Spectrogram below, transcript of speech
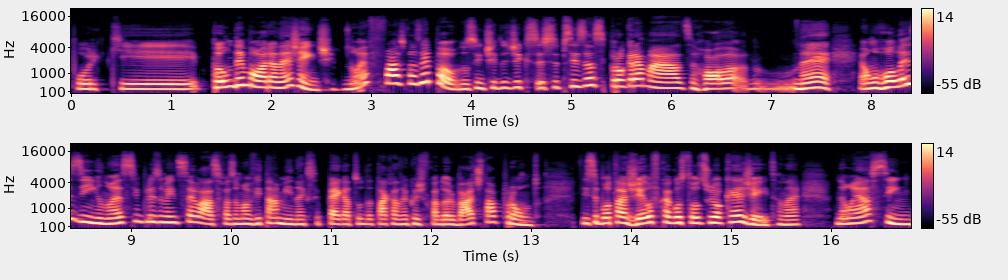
porque pão demora, né, gente? Não é fácil fazer pão, no sentido de que você precisa se programar, rola, né? É um rolezinho, não é simplesmente, sei lá, você fazer uma vitamina que você pega tudo, ataca no liquidificador, bate, tá pronto. E se botar gelo, fica gostoso de qualquer jeito, né? Não é assim.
